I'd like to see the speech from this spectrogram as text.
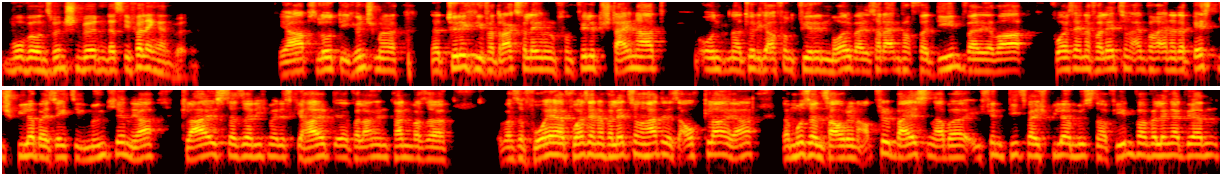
wo wir uns wünschen würden, dass sie verlängern würden. Ja, absolut. Ich wünsche mir natürlich die Vertragsverlängerung von Philipp Steinhardt und natürlich auch von Quirin Moll, weil das hat er einfach verdient, weil er war vor seiner Verletzung einfach einer der besten Spieler bei 60 München. Ja, klar ist, dass er nicht mehr das Gehalt äh, verlangen kann, was er was er vorher vor seiner Verletzung hatte, ist auch klar, ja. Da muss er einen sauren Apfel beißen, aber ich finde, die zwei Spieler müssen auf jeden Fall verlängert werden.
